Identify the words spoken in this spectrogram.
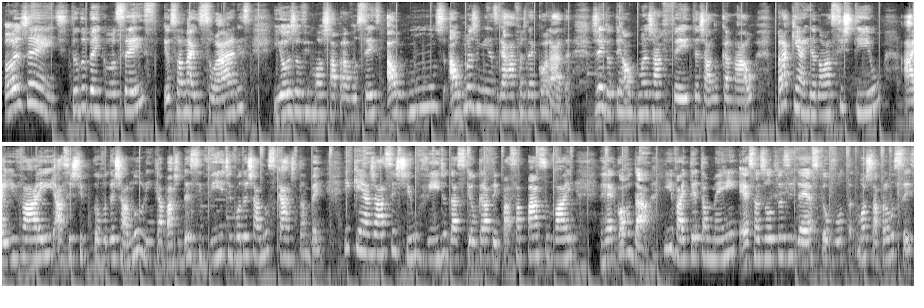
Oi gente, tudo bem com vocês? Eu sou a Naís Soares e hoje eu vim mostrar para vocês alguns, algumas de minhas garrafas decoradas. Gente, eu tenho algumas já feitas já no canal, para quem ainda não assistiu, aí vai assistir porque eu vou deixar no link abaixo desse vídeo e vou deixar nos cards também. E quem já assistiu o vídeo das que eu gravei passo a passo vai recordar. E vai ter também essas outras ideias que eu vou mostrar para vocês.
